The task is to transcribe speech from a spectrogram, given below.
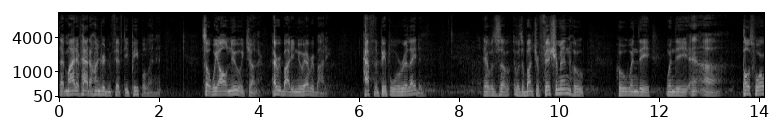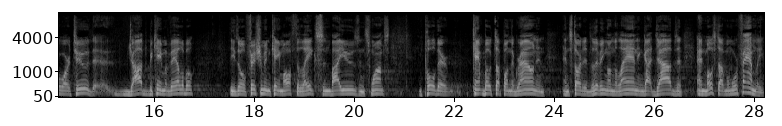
that might have had 150 people in it. So we all knew each other. Everybody knew everybody. Half of the people were related. It was a, it was a bunch of fishermen who, who when the, when the uh, post World War II, jobs became available. These old fishermen came off the lakes and bayous and swamps and pulled their camp boats up on the ground and, and started living on the land and got jobs and, and most of them were family.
